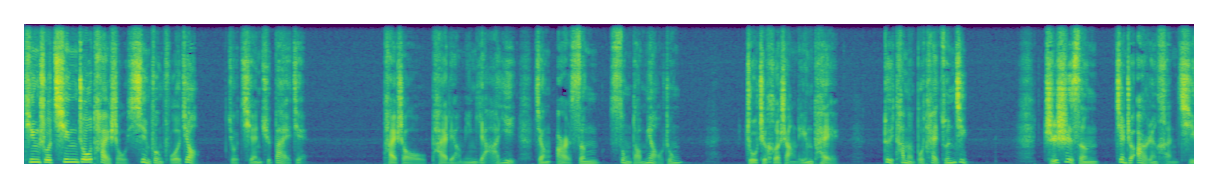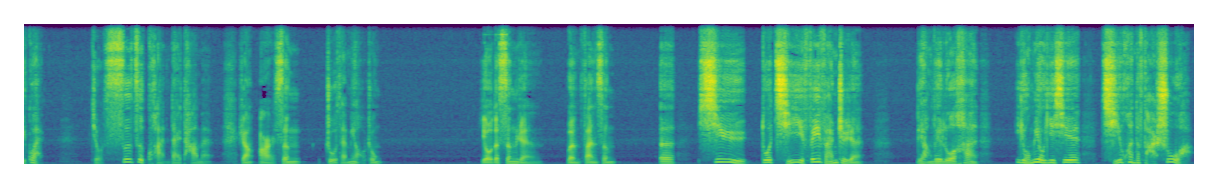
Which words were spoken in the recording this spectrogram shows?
听说青州太守信奉佛教，就前去拜见。太守派两名衙役将二僧送到庙中，主持和尚灵佩对他们不太尊敬。执事僧见这二人很奇怪，就私自款待他们，让二僧住在庙中。有的僧人问番僧：“呃，西域多奇异非凡之人，两位罗汉有没有一些奇幻的法术啊？”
